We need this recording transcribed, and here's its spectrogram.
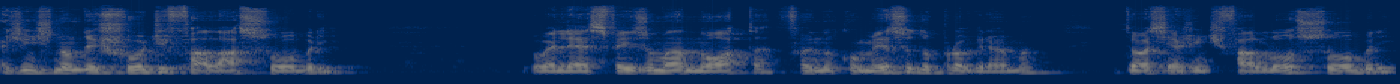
a gente não deixou de falar sobre. O LS fez uma nota, foi no começo do programa. Então, assim, a gente falou sobre,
